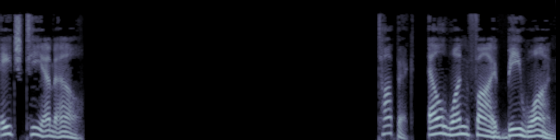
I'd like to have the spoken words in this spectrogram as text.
HTML Topic L15B1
